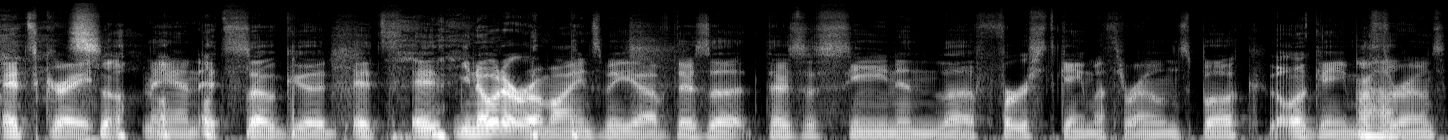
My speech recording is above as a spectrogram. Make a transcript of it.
it's great, so- man. It's so good. It's it, you know what it reminds me of. There's a there's a scene in the first Game of Thrones book, a Game of Uh-huh. Thrones,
